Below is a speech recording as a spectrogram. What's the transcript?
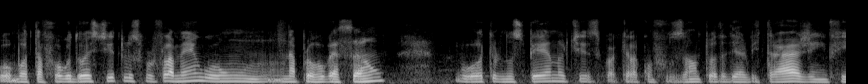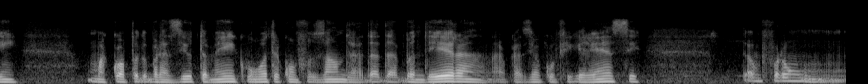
com o Botafogo dois títulos para o Flamengo, um na prorrogação o outro nos pênaltis, com aquela confusão toda de arbitragem, enfim, uma Copa do Brasil também, com outra confusão da, da, da bandeira, na ocasião com o Figueirense. Então foram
